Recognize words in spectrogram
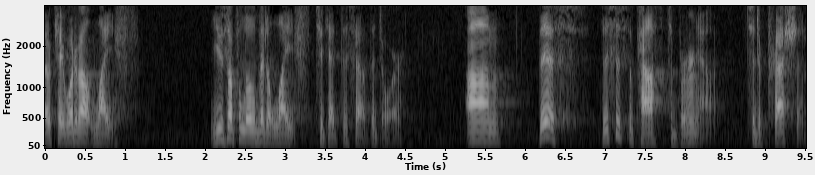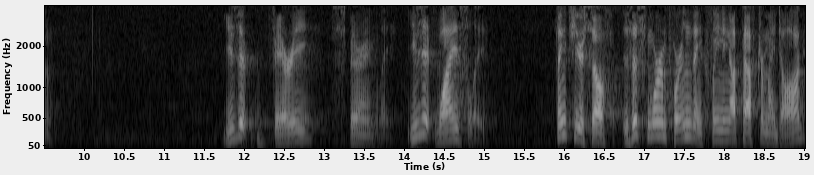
okay, what about life? Use up a little bit of life to get this out the door. Um, this, this is the path to burnout, to depression. Use it very sparingly. Use it wisely. Think to yourself is this more important than cleaning up after my dog?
